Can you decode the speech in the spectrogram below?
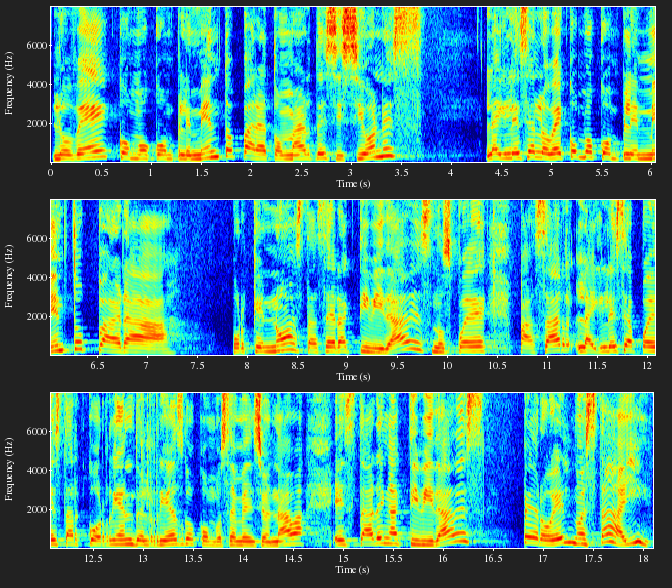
Lo ve como complemento para tomar decisiones. La iglesia lo ve como complemento para porque no hasta hacer actividades nos puede pasar, la iglesia puede estar corriendo el riesgo, como se mencionaba, estar en actividades, pero Él no está ahí.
